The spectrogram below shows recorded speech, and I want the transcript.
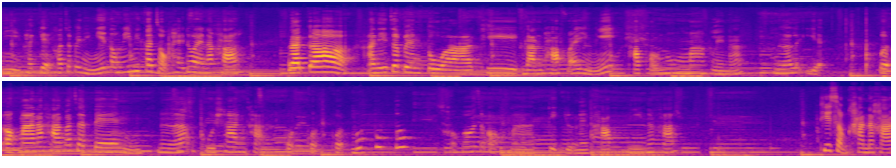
นี่แพ็กเกจเขาจะเป็นอย่างนี้ตรงนี้มีกระจกให้ด้วยนะคะ แล้วก็อันนี้จะเป็นตัวที่การพับไว้อย่างนี้พับเขานุ่มมากเลยนะ เนื้อละเอียด เปิดออกมานะคะก็จะเป็นเนื้อคูชั่นค่ะ กดกดกดปุ๊บปุ๊บปุ๊บเขาก็จะออกมาติดอยู่ในพับนี้นะคะ ที่สำคัญนะคะ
